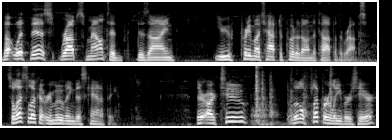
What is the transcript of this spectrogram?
But with this ROPS mounted design, you pretty much have to put it on the top of the ROPS. So let's look at removing this canopy. There are two little flipper levers here.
